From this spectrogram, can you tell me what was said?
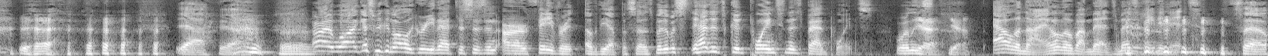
yeah. yeah, yeah. all right. Well, I guess we can all agree that this isn't our favorite of the episodes, but it was it had its good points and its bad points, or at least Yeah, yeah. Al and I. I don't know about Meds. Meds hated it, so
